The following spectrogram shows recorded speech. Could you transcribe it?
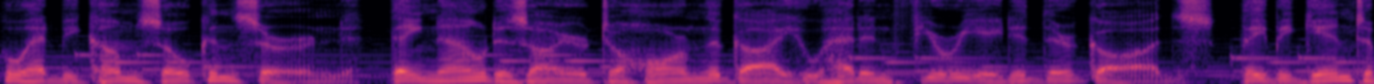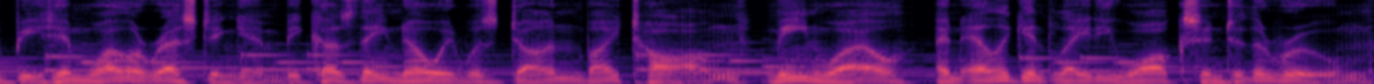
who had become so concerned. They now desired to harm the guy who had infuriated their gods. They begin to beat him while arresting him because they know it was done by Tong. Meanwhile, an elegant lady walks into the room.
